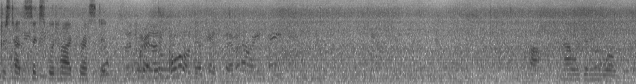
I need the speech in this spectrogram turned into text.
Just had a crested. Seven or eight feet. Ah, now we're getting a whirlpool.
